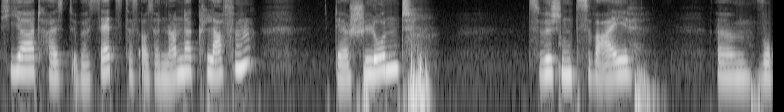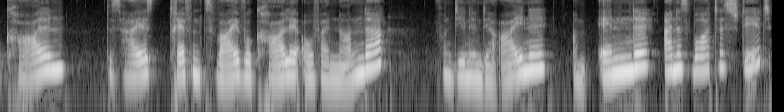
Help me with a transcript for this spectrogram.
Hiat heißt übersetzt das Auseinanderklaffen, der Schlund zwischen zwei ähm, Vokalen. Das heißt, treffen zwei Vokale aufeinander, von denen der eine am Ende eines Wortes steht,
